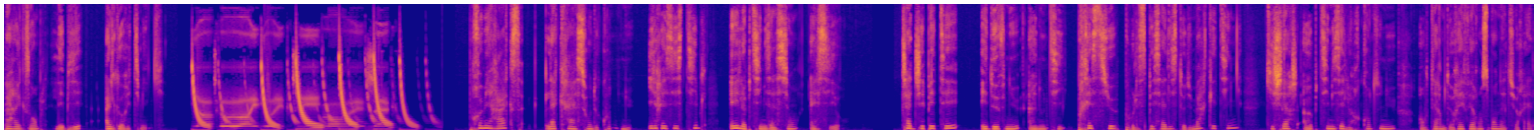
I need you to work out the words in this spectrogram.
par exemple les biais algorithmiques. Premier axe, la création de contenu irrésistible et l'optimisation SEO. ChatGPT est devenu un outil précieux pour les spécialistes du marketing qui cherchent à optimiser leur contenu en termes de référencement naturel.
